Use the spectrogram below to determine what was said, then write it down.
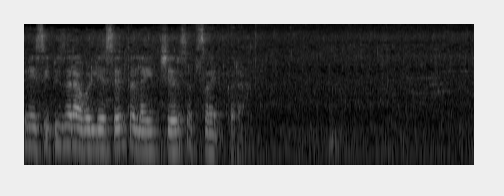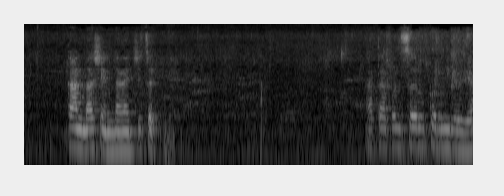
रेसिपी जर आवडली असेल तर लाईक शेअर सबस्क्राईब करा. कांदा शेंगदाण्याची चटणी. आता आपण सर्व करून घेऊया.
